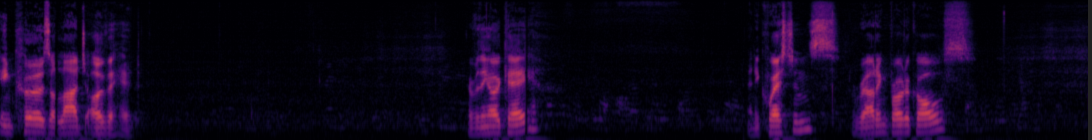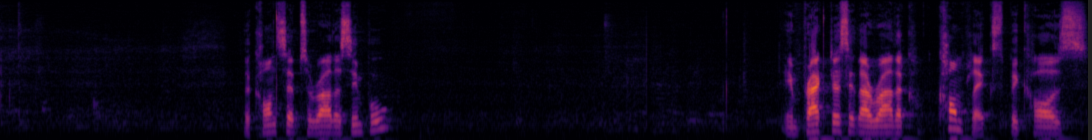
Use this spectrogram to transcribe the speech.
incurs a large overhead. Everything okay? Any questions? Routing protocols? The concepts are rather simple. In practice, they're rather complex because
